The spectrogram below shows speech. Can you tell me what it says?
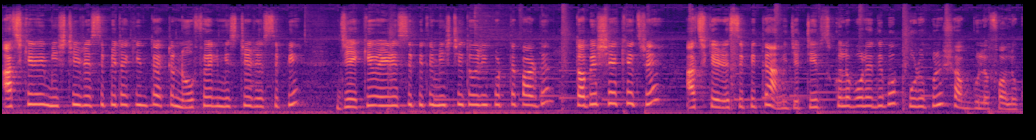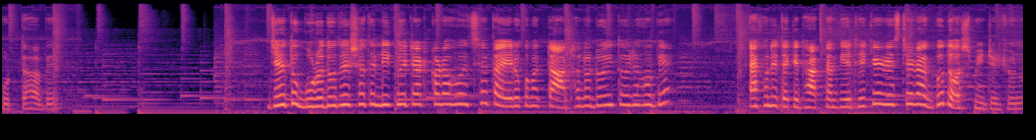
আজকের এই মিষ্টির রেসিপিটা কিন্তু একটা নো ফেল মিষ্টির রেসিপি যে কেউ এই রেসিপিতে মিষ্টি তৈরি করতে পারবেন। তবে সেক্ষেত্রে আজকের রেসিপিতে আমি যে টিপসগুলো বলে দিব, পুরোপুরি সবগুলো ফলো করতে হবে। যেহেতু গুঁড়ো দুধের সাথে লিকুইড অ্যাড করা হয়েছে, তাই এরকম একটা আঠালো দই তৈরি হবে। এখন এটাকে ঢাকনা দিয়ে ঢেকে রেস্টে রাখব দশ মিনিটের জন্য।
